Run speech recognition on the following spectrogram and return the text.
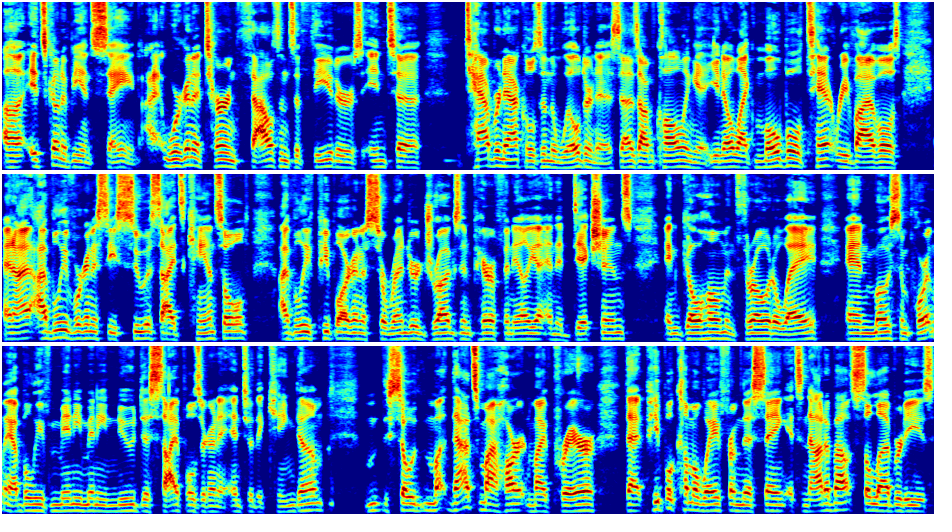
uh, it's going to be insane. I, we're going to turn thousands of theaters into tabernacles in the wilderness, as I'm calling it, you know, like mobile tent revivals. And I, I believe we're going to see suicides canceled. I believe people are going to surrender drugs and paraphernalia and addictions and go home and throw it away. And most importantly, I believe many, many new disciples are going to enter the kingdom. So my, that's my heart and my prayer that people come away from this saying it's not about celebrities,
